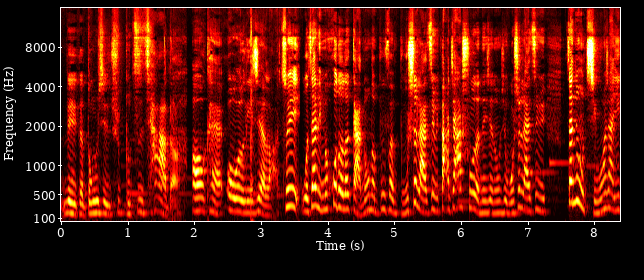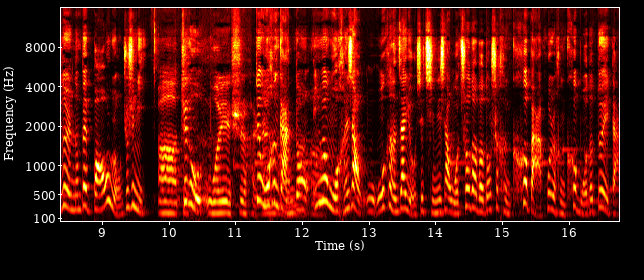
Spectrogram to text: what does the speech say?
那个东西是不自洽的。OK，哦，我理解了。所以我在里面获得的感动的部分，不是来自于大家说的那些东西，我是来自于在那种情况下，一个人能被包容，就是你啊、这个我我也是很对我很感动，嗯因为我很想，我我可能在有些情境下，我受到的都是很刻板或者很刻薄的对待，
